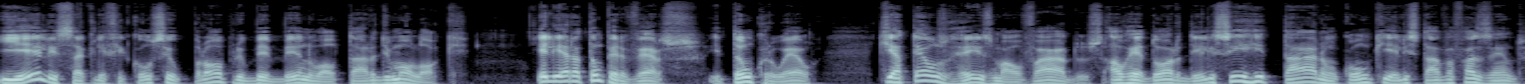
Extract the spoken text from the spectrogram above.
e ele sacrificou seu próprio bebê no altar de Moloque. Ele era tão perverso e tão cruel que até os reis malvados ao redor dele se irritaram com o que ele estava fazendo.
